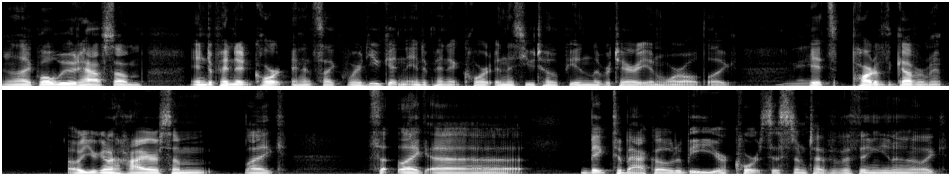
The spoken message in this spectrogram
they're like, well, we would have some independent court, and it's like, where do you get an independent court in this utopian libertarian world? Like, Right. it's part of the government. Oh, you're gonna hire some like, so, like uh, big tobacco to be your court system type of a thing. You know, like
